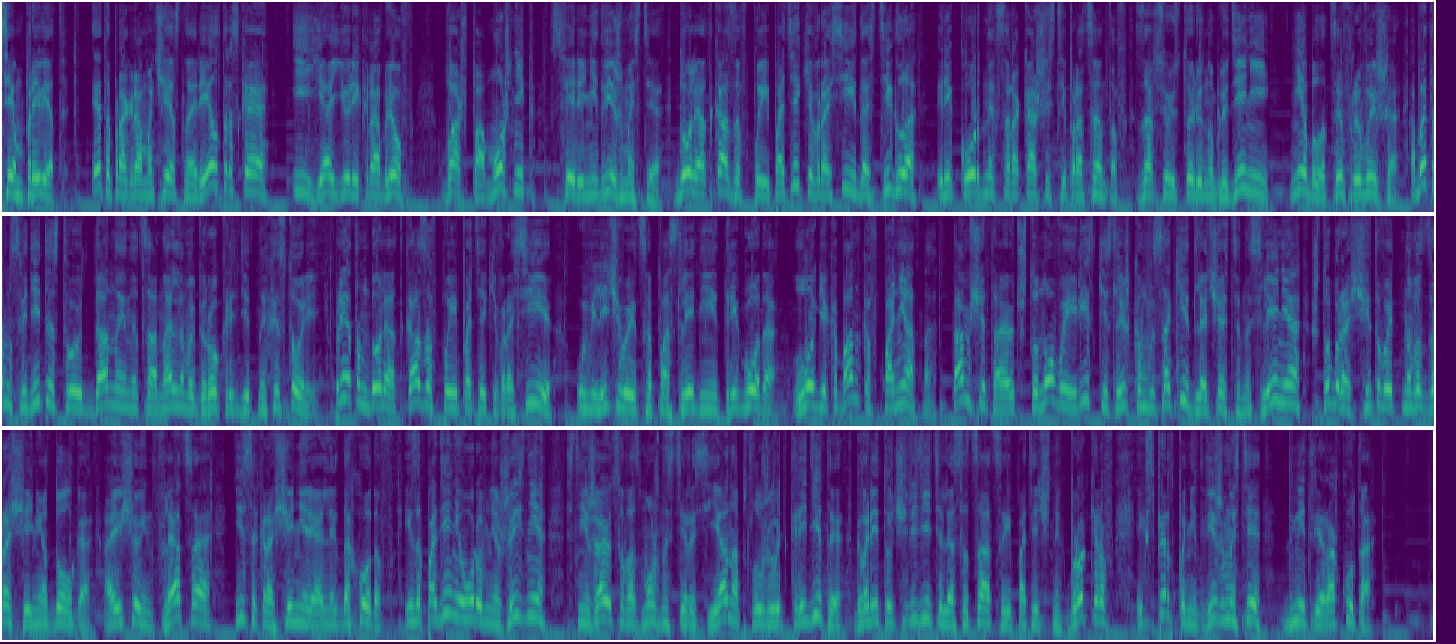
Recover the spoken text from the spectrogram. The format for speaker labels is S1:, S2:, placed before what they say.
S1: Всем привет! Это программа «Честная риэлторская» и я Юрий Кораблев – ваш помощник в сфере недвижимости. Доля отказов по ипотеке в России достигла рекордных 46%. За всю историю наблюдений не было цифры выше. Об этом свидетельствуют данные Национального бюро кредитных историй. При этом доля отказов по ипотеке в России увеличивается последние три года. Логика банков понятна. Там считают, что новые риски слишком высоки для части населения, чтобы рассчитывать на возвращение долга. А еще инфляция и сокращение реальных доходов. Из-за падения уровня жизни снижаются возможности россиян обслуживать кредиты, говорит учредитель Ассоциации ипотечных брокеров, эксперт по недвижимости Дмитрий Ракута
